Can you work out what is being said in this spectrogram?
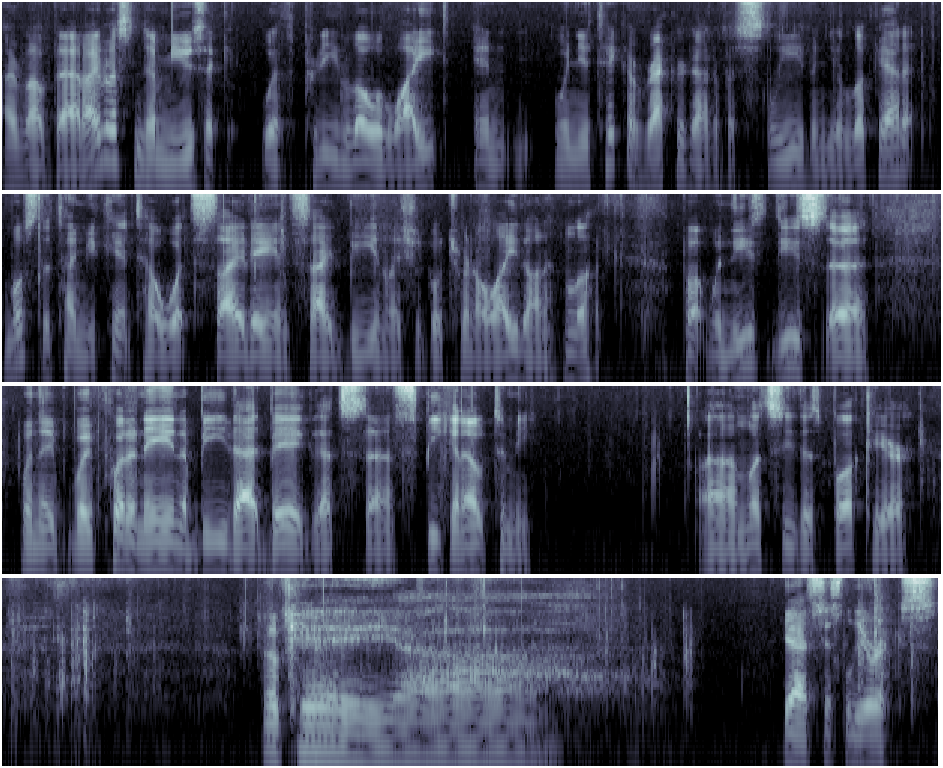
I love that. I listen to music with pretty low light, and when you take a record out of a sleeve and you look at it, most of the time you can't tell what's side A and side B unless you go turn a light on and look. But when these these uh, when they, they put an A and a B that big, that's uh, speaking out to me. Um, let's see this book here. Okay. Uh, yeah, it's just lyrics.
